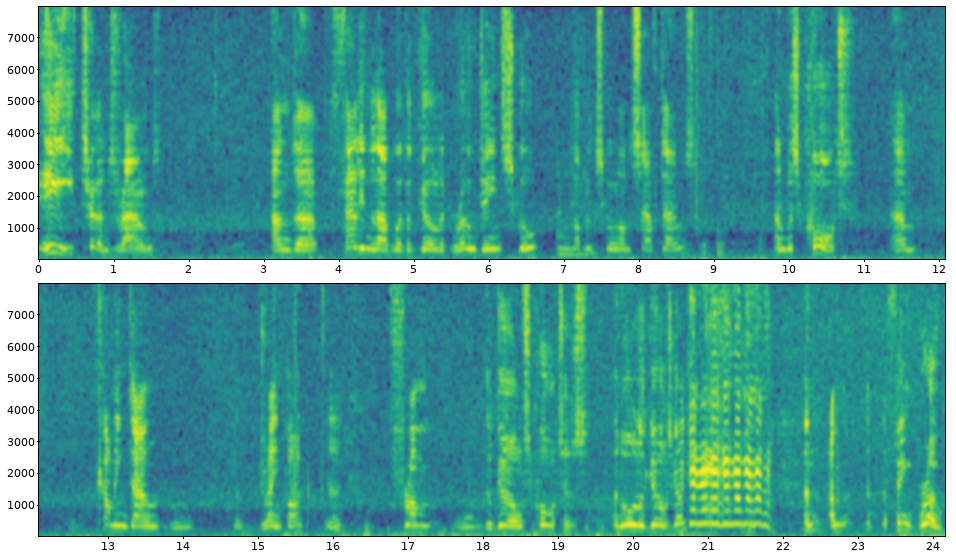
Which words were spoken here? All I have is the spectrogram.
He turns round and uh, fell in love with a girl at Roedean School, public school on South Downs, and was caught um, coming down mm, the drain pipe, you know, from the girls' quarters, and all the girls going, and, and the, the thing broke,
